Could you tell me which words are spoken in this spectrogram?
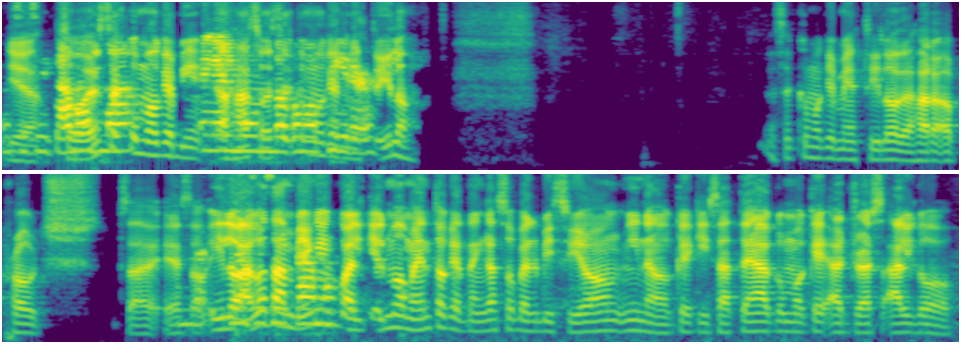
yeah. So Necesitamos ese es más como que mi, en el ajá, so mundo es como como que mi estilo. Ese es como que mi estilo de how to approach, ¿sabes? Eso. Y lo hago también en necesitamos. cualquier momento que tenga supervisión, you know, que quizás tenga como que address algo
